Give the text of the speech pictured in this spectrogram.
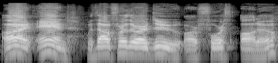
All right, and without further ado, our fourth auto.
